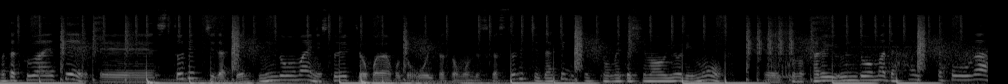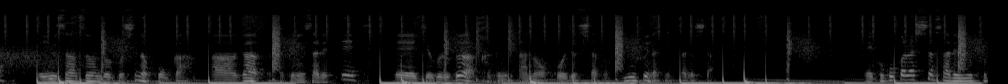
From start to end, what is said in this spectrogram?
また加えて、えー、ストレッチだけ、運動前にストレッチを行うこと多いかと思うんですが、ストレッチだけで止めてしまうよりも、えー、この軽い運動まで入った方が、有酸素運動としての効果が確認されて、えー、記憶力が確認あの向上したというふうな結果でした。えここから示唆されるこ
